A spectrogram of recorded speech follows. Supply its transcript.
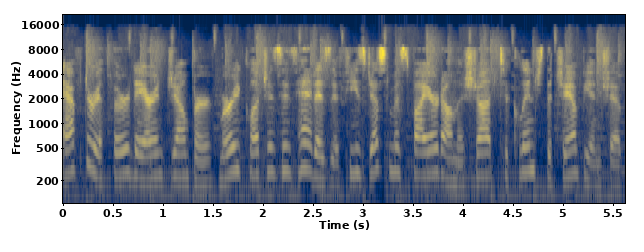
After a third errant jumper, Murray clutches his head as if he's just misfired on the shot to clinch the championship.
